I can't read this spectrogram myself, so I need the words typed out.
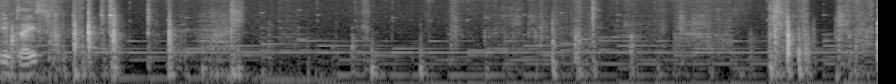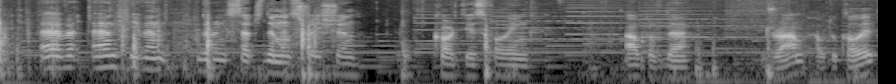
In place. And even during such demonstration cord is falling out of the drum, how to call it.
